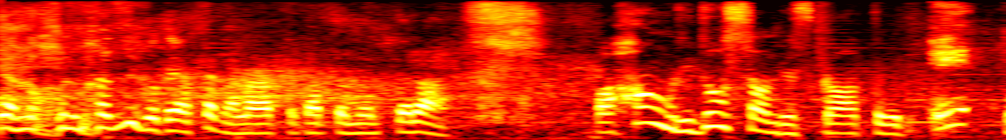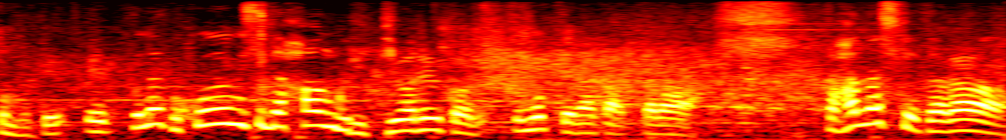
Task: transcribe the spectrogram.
なんか俺まずいことやったかなとかって思ったら、あ、ハングリーどうしたんですかって言って、えと思って、え、なんかこういうお店でハングリーって言われるかと思ってなかったら、話してたら、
